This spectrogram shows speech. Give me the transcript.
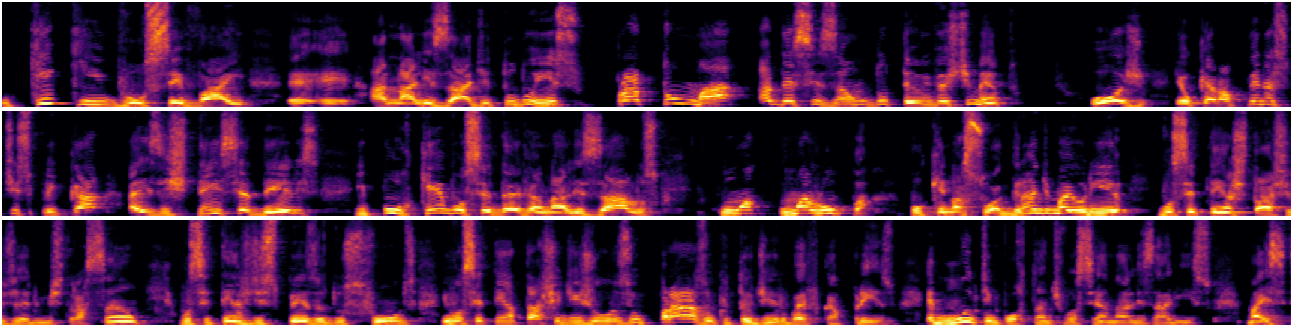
O que, que você vai é, é, analisar de tudo isso para tomar a decisão do teu investimento? Hoje eu quero apenas te explicar a existência deles e por que você deve analisá-los com uma, uma, lupa, porque na sua grande maioria você tem as taxas de administração, você tem as despesas dos fundos e você tem a taxa de juros e o prazo que o teu dinheiro vai ficar preso. É muito importante você analisar isso. Mas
